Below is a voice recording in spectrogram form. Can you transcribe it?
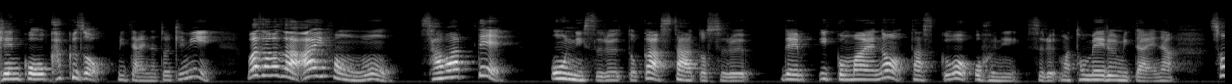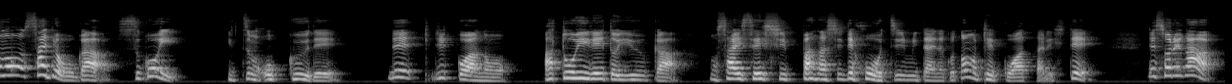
原稿を書くぞみたいな時に、わざわざ iPhone を触ってオンにするとかスタートする。で、一個前のタスクをオフにする。まあ、止めるみたいな。その作業がすごいいつも億劫で。で、結構あの、後入れというか、もう再生しっぱなしで放置みたいなことも結構あったりして。で、それが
